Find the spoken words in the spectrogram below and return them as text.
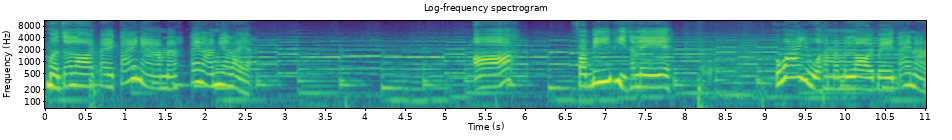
เหมือนจะลอยไปใต้น้ำนะ ใต้น้ำมีอะไรอะอ๋อฟอบบี้ผีทะเล ก็ว่าอยู่ทำไมมันลอยไปใต้น้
